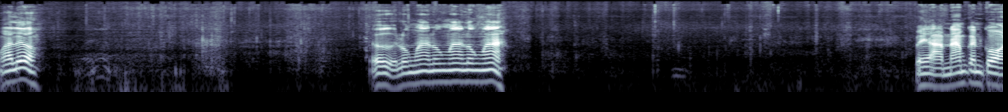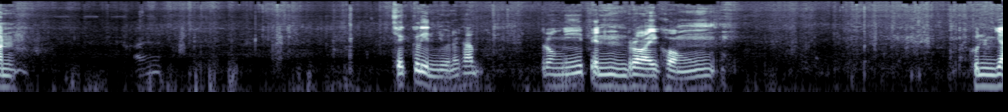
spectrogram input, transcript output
มาเร็วเออ ลงมาลงมาลงมา ไปอาบน้ำกันก่อน เช็คกลิ่นอยู่นะครับ ตรงนี้เป็นรอยของ คุณย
